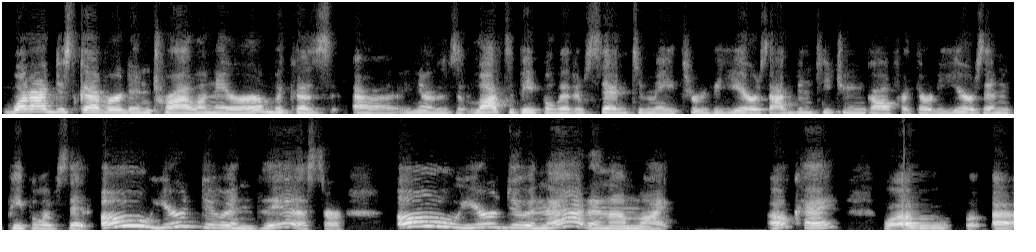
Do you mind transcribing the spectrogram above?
What I discovered in trial and error, because uh, you know, there's lots of people that have said to me through the years, I've been teaching golf for 30 years, and people have said, "Oh, you're doing this," or "Oh, you're doing that," and I'm like, "Okay, well, uh,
